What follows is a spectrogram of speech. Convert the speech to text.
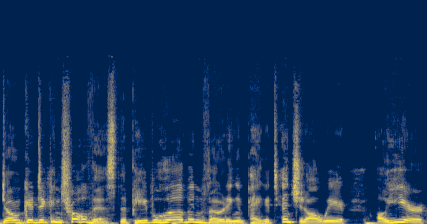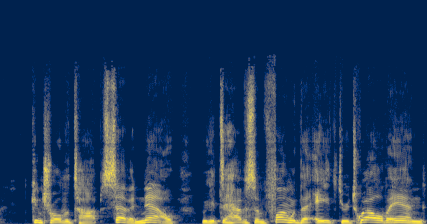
don't get to control this. The people who have been voting and paying attention all year, all year control the top seven. Now we get to have some fun with the eight through 12 and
